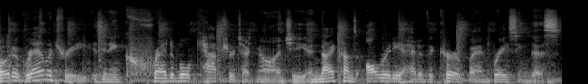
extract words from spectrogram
Photogrammetry is an incredible capture technology, and Nikon's already ahead of the curve by embracing this.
